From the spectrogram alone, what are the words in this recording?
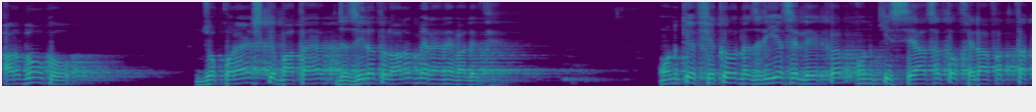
عربوں کو جو قریش کے ماتحت جزیرت العرب میں رہنے والے تھے، ان کے فکر و نظریے سے لے کر ان کی سیاست و خلافت تک،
